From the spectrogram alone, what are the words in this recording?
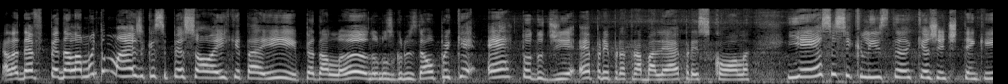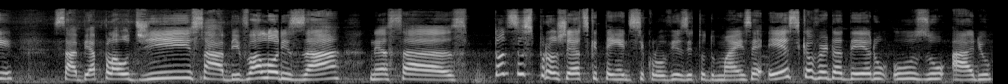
Ela deve pedalar muito mais do que esse pessoal aí que está aí pedalando nos tal, porque é todo dia, é para ir para trabalhar, é para escola. E é esse ciclista que a gente tem que sabe, aplaudir, sabe, valorizar nessas todos esses projetos que tem de ciclovias e tudo mais. É esse que é o verdadeiro usuário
